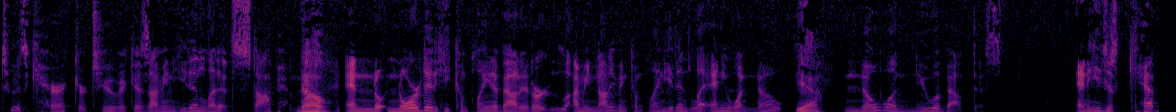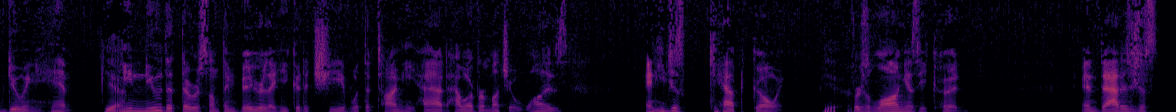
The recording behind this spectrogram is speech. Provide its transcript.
to his character too, because I mean, he didn't let it stop him. No, and no, nor did he complain about it, or I mean, not even complain. He didn't let anyone know. yeah, No one knew about this, and he just kept doing him. Yeah, He knew that there was something bigger that he could achieve with the time he had, however much it was, and he just kept going yeah, for as long as he could. And that is just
